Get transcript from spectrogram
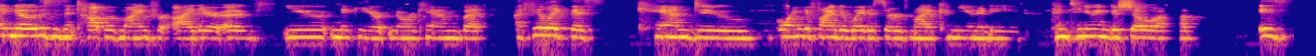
I know this isn't top of mind for either of you, Nikki or nor Kim, but I feel like this can do going to find a way to serve my community, continuing to show up is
